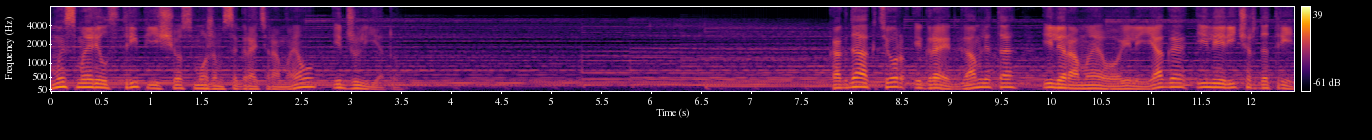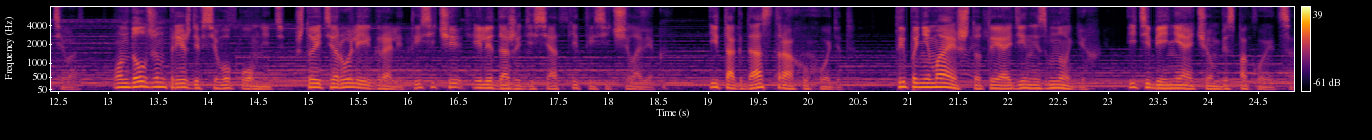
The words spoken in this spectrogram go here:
мы с Мэрил Стрип еще сможем сыграть Ромео и Джульетту. Когда актер играет Гамлета, или Ромео, или Яга, или Ричарда Третьего, он должен прежде всего помнить, что эти роли играли тысячи или даже десятки тысяч человек. И тогда страх уходит. Ты понимаешь, что ты один из многих, и тебе не о чем беспокоиться.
